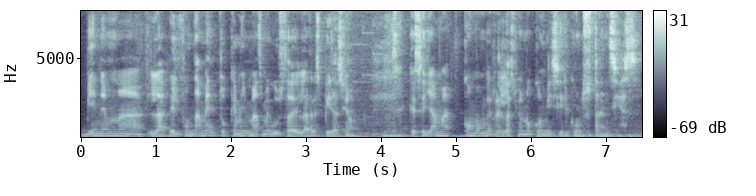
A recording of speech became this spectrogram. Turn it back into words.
viene una, el fundamento que a mí más me gusta de la respiración, que se llama cómo me relaciono con mis circunstancias.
